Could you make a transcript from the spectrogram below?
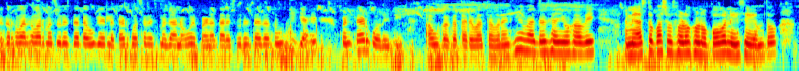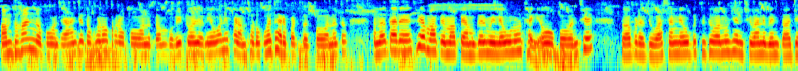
નકર સવાર સવારમાં સુરેશ દાદા ઉગે એટલે તડકો સરસ મજાનો હોય, પણ અત્યારે સુરેશ દાદા તો ઉગી ગયા છે પણ તડકો નથી. આવું કાંક અત્યારે વાતાવરણ છે વાદળ છાંયો હવે. અને આજ તો પાછો થોડો ઘણો પવન છે એમ તો. આમ તો સાંજનો પવન છે સાંજે તો ઘણો ખરો પવન હતો. આમ વિટોળ્યો ને એવો નહીં, પણ આમ થોડોક વધારે પડતો જ પવન હતો. અને અત્યારે છે, માપે માપે આમ ગરમી ને એવું ન થાય, એવો પવન છે. તો આપણે જો વાસણ ને એવું બધું ધોવાનું છે ને શિવાની બેન તો આજે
